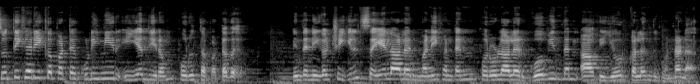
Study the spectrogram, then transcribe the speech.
சுத்திகரிக்கப்பட்ட குடிநீர் இயந்திரம் பொருத்தப்பட்டது. இந்த நிகழ்ச்சியில் செயலாளர் மணிகண்டன் பொருளாளர் கோவிந்தன் ஆகியோர் கலந்து கொண்டனர்.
